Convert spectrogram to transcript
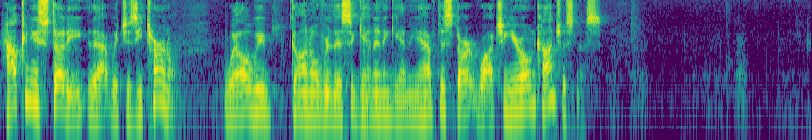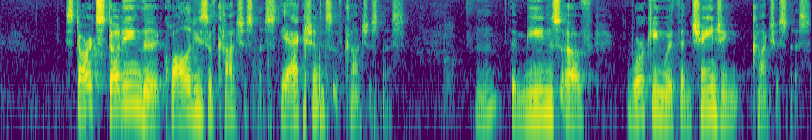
how can you study that which is eternal? Well, we've gone over this again and again. You have to start watching your own consciousness. Start studying the qualities of consciousness, the actions of consciousness, hmm? the means of working with and changing consciousness.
